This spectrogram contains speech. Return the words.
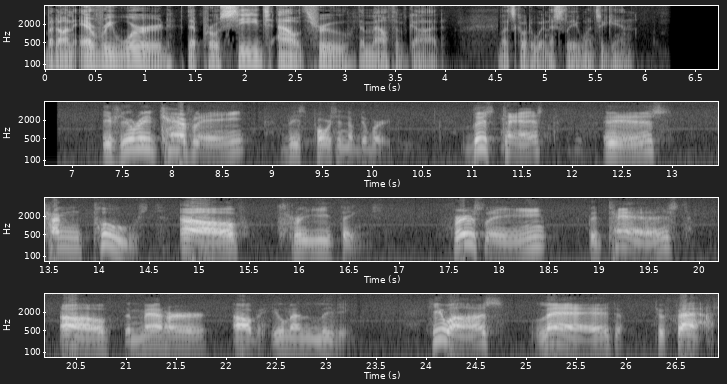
but on every word that proceeds out through the mouth of God. Let's go to Witness Lee once again. If you read carefully this portion of the word, this test is composed of three things. Firstly, the test of the matter of human living. He was led to fast.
